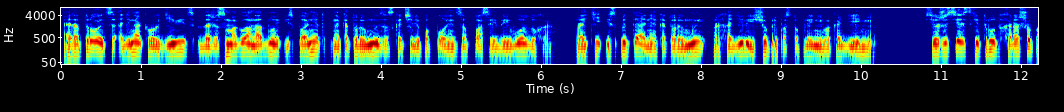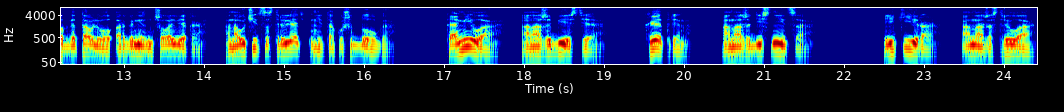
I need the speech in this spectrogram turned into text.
Эта троица одинаковых девиц даже смогла на одной из планет, на которую мы заскочили пополнить запасы еды и воздуха, пройти испытания, которые мы проходили еще при поступлении в академию. Все же сельский труд хорошо подготавливал организм человека, а научиться стрелять не так уж и долго. Камила, она же бестия. Кэтрин, она же десница. И Кира, она же стрела.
